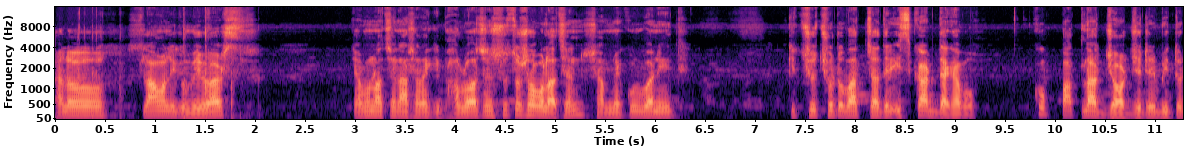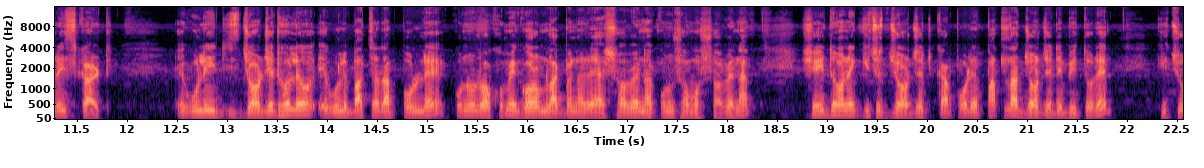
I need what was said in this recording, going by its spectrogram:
হ্যালো, সালাম আলাইকুম ভিভার্স কেমন আছেন? আশা রাখি ভালো আছেন, সুস্থ সবল আছেন। সামনে কুরবান ঈদ। কিছু ছোট বাচ্চাদের স্কার্ট দেখাবো। খুব পাতলা জর্জেটের ভিতরে স্কার্ট। এগুলি জর্জেট হলেও এগুলি বাচ্চারা পরলে কোনো রকমে গরম লাগবে না, র্যাশ হবে না, কোনো সমস্যা হবে না। সেই ধরনের কিছু জর্জেট কাপড়ে, পাতলা জর্জেটের ভিতরে কিছু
